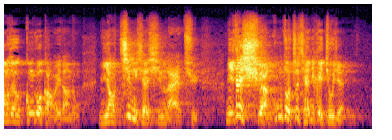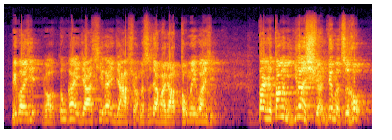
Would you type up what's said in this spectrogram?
当这个工作岗位当中，你要静下心来去。你在选工作之前，你可以纠结，没关系，是吧东看一家西看一家，选个十家八家都没关系。但是当你一旦选定了之后，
